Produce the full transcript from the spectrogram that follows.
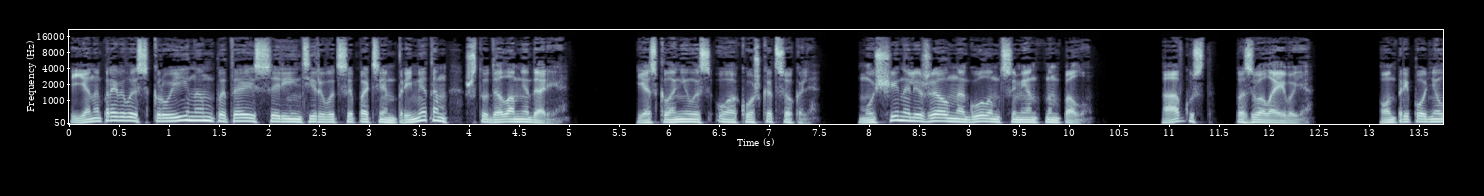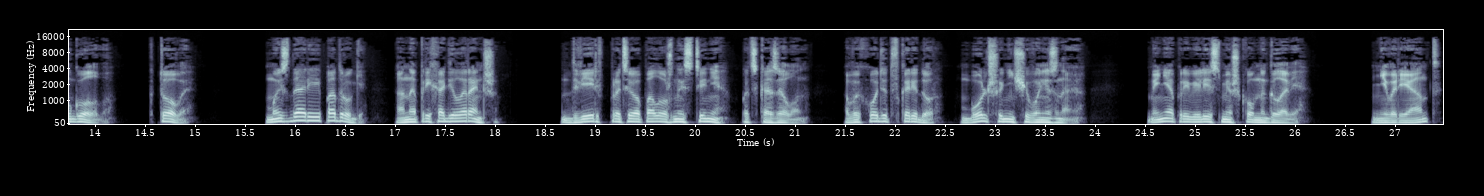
Я направилась к руинам, пытаясь сориентироваться по тем приметам, что дала мне Дарья. Я склонилась у окошка цоколя. Мужчина лежал на голом цементном полу. «Август?» — позвала его я. Он приподнял голову. «Кто вы?» «Мы с Дарьей подруги. Она приходила раньше». «Дверь в противоположной стене», — подсказал он. «Выходит в коридор. Больше ничего не знаю». Меня привели с мешком на голове. «Не вариант?»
